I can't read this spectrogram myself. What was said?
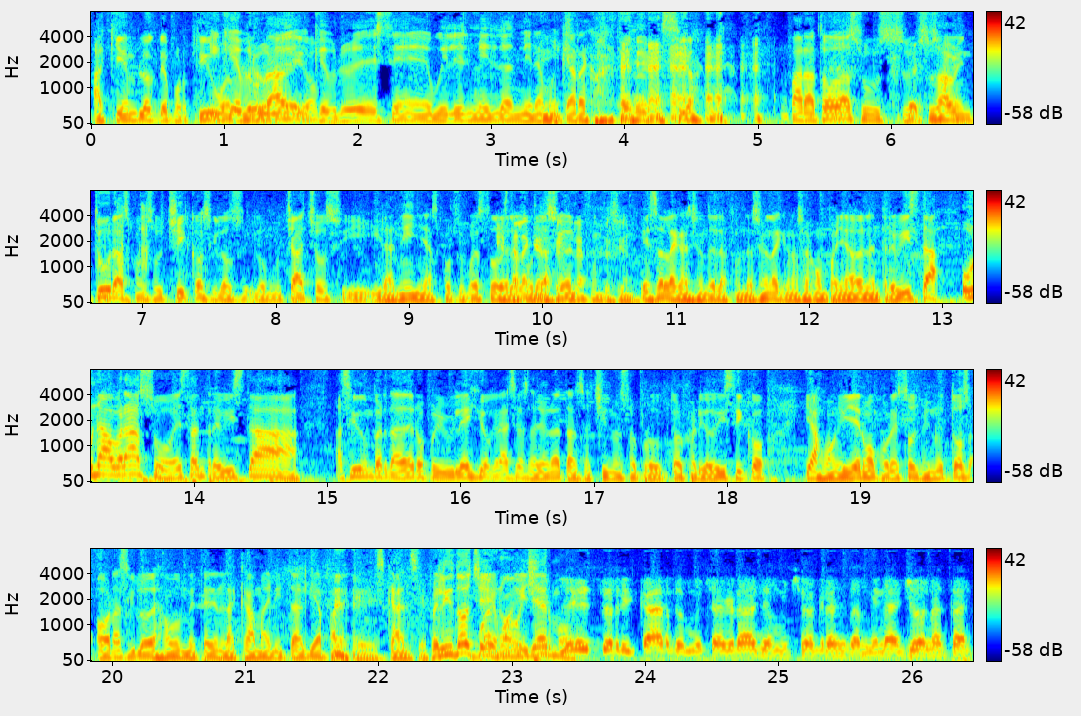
aquí en Blog Deportivo, y que en Blue Radio, que este Will Smith lo admira en mucho. Caracol Televisión, para todas sus, sus aventuras con sus chicos y los, y los muchachos y, y las niñas, por supuesto, de la, es la canción fundación. de la fundación. Esa es la canción de la Fundación, la que nos ha acompañado en la entrevista. Un abrazo. Esta entrevista ha sido un verdadero privilegio. Gracias a Jonathan Sachin, nuestro productor periodístico, y a Juan Guillermo por estos minutos. Ahora sí lo dejamos meter en la cama en Italia para que descanse. Feliz noche, Buenas Juan noches. Guillermo. Listo, Ricardo, muchas gracias, muchas gracias también a Jonathan.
